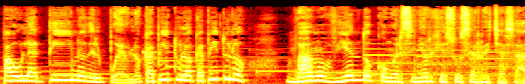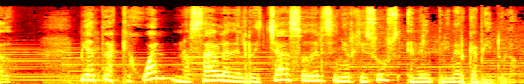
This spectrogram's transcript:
paulatino del pueblo. Capítulo a capítulo vamos viendo cómo el Señor Jesús es rechazado. Mientras que Juan nos habla del rechazo del Señor Jesús en el primer capítulo.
